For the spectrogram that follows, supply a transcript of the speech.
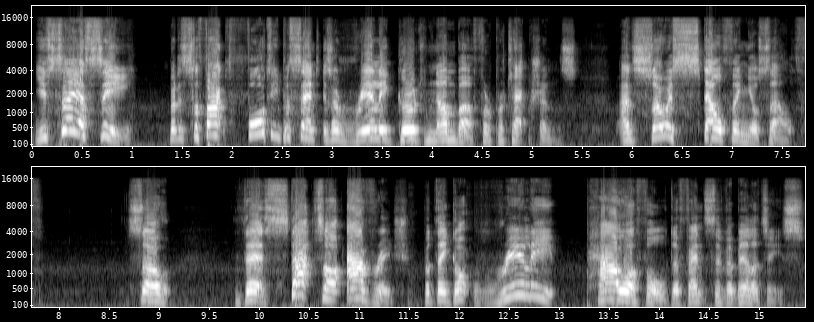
You say a C, but it's the fact 40% is a really good number for protections. And so is stealthing yourself. So, their stats are average, but they got really powerful defensive abilities.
